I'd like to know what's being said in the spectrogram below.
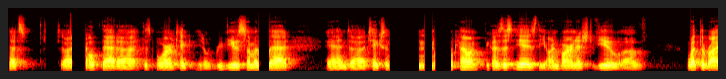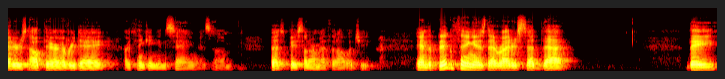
that's, so I hope that uh, this board take, you know, reviews some of that and uh, takes into account because this is the unvarnished view of what the riders out there every day are thinking and saying is um, that's based on our methodology. And the big thing is that riders said that they,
